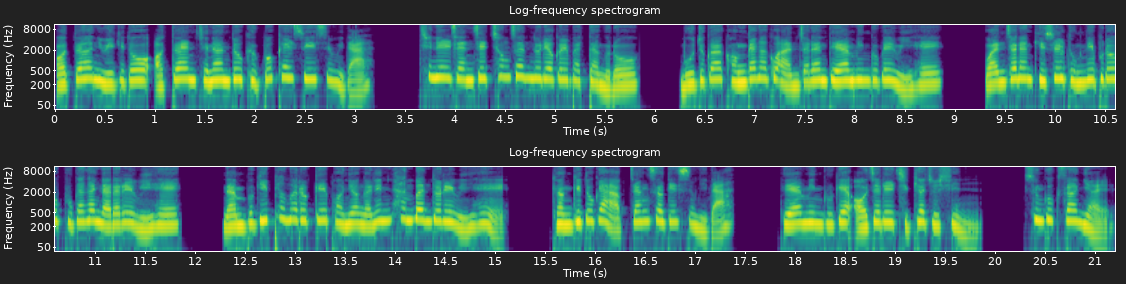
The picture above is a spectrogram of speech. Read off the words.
어떠한 위기도 어떠한 재난도 극복할 수 있습니다. 친일 잔재 청산 노력을 바탕으로 모두가 건강하고 안전한 대한민국을 위해 완전한 기술 독립으로 부강한 나라를 위해 남북이 평화롭게 번영하는 한반도를 위해 경기도가 앞장서겠습니다. 대한민국의 어제를 지켜주신 순국선열,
